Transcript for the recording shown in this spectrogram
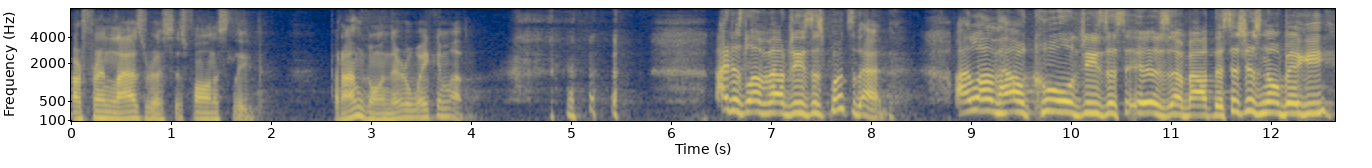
our friend Lazarus has fallen asleep, but I'm going there to wake him up. I just love how Jesus puts that. I love how cool Jesus is about this. It's just no biggie.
